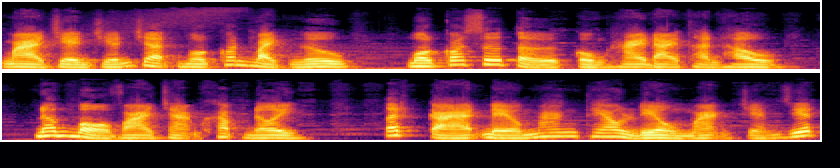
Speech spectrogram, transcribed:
Mà trên chiến trận một con bạch ngưu một con sư tử cùng hai đại thần hầu đâm bổ vài chạm khắp nơi, tất cả đều mang theo liều mạng chém giết.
